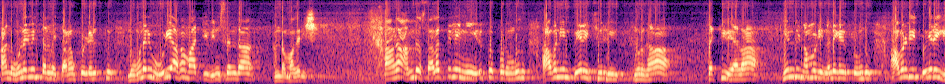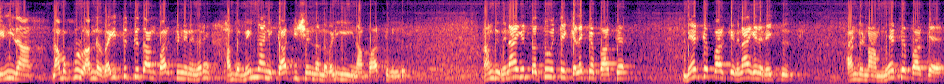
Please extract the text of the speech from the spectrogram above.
அந்த உணர்வின் தன்மை தனக்குள் எடுத்து இந்த உணர்வை ஒளியாக மாற்றி வின்சென்றான் அந்த மகரிஷி. ஆக அந்த ஸ்தலத்திலே நீ இருக்கப்படும் போது அவனின் பேரை சொல்லி முருகா சக்தி வேளா என்று நம்முடைய நிலைகளை கொண்டு அவனுடைய துயரை எண்ணிதான் நமக்குள் அந்த வயிற்றுக்கு தான் பார்க்கின்றன அந்த மெய்ஞானி கார்த்திஷன் அந்த வழியை நாம் பார்க்கவில்லை. அன்று விநாயகர் தத்துவத்தை கிளைக்க பார்க்க மேற்க பார்க்க விநாயகரை வைத்து அன்று நாம் மேற்க பார்க்க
